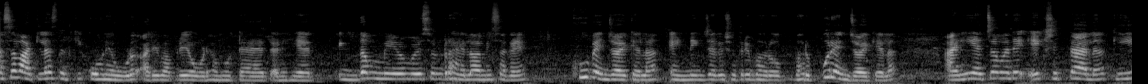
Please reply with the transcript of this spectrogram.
असं वाटलंच नाही की कोण एवढं अरे बापरे एवढ्या मोठ्या आहेत आणि हे आहेत. एकदम मिळून मिळसून राहिलो आम्ही सगळे. खूप एन्जॉय केला. एंडिंगच्या दिवशी तरी भरो भरपूर एन्जॉय केला. आणि याच्यामध्ये एक शिकता आलं की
